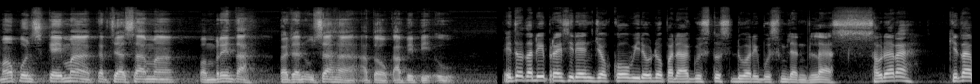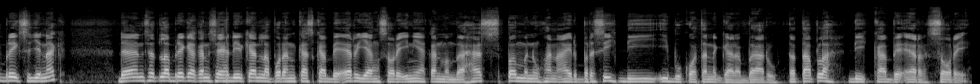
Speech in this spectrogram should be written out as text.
maupun skema kerjasama pemerintah, badan usaha atau KPBU. Itu tadi Presiden Joko Widodo pada Agustus 2019. Saudara, kita break sejenak. Dan setelah break akan saya hadirkan laporan khas KBR yang sore ini akan membahas pemenuhan air bersih di ibu kota negara baru. Tetaplah di KBR sore.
